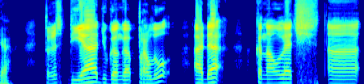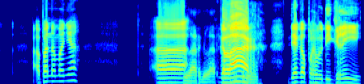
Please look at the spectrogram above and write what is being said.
Ya. Terus dia juga nggak perlu ada knowledge eh apa namanya eh gelar gelar. gelar. Dia nggak perlu degree.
